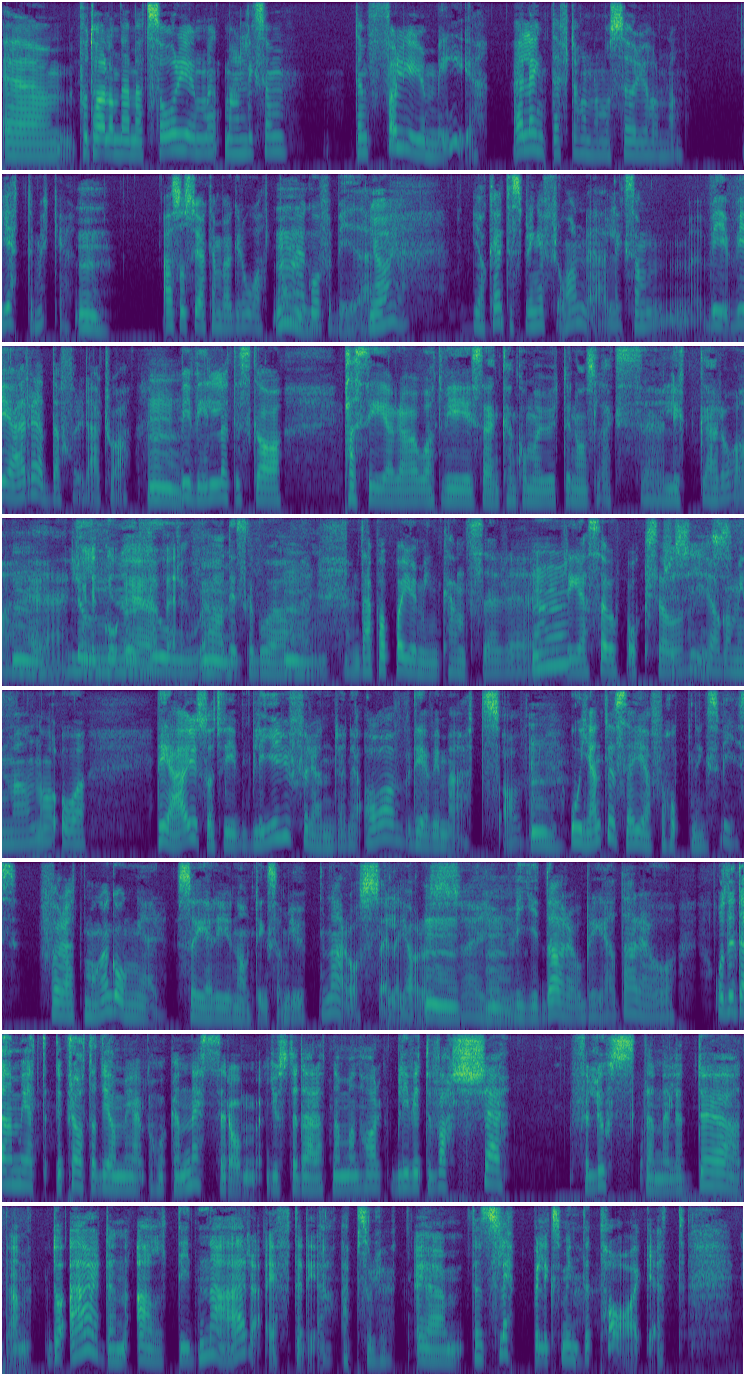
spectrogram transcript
Um, på tal om det här med att sorgen, man, man liksom, den följer ju med. Jag längtar efter honom och sörjer honom jättemycket. Mm. Alltså så jag kan börja gråta Mm. när jag går förbi där. Ja, ja. Jag kan inte springa ifrån det. Liksom, vi, vi är rädda för det där tror jag. Mm. Vi vill att det ska passera och att vi sen kan komma ut i någon slags eh, lycka och Mm. eh, lugn Eller gå och över. ro. Ja, Mm. det ska gå Mm. över. Där poppar ju min cancerresa resa upp också, Precis. jag och min man. Och, och det är ju så att vi blir ju förändrade av det vi möts av. Mm. Och egentligen säger jag förhoppningsvis. För att många gånger så är det ju någonting som djupnar oss eller gör oss Mm, eh, mm. vidare och bredare. Och, Och det där med att, det pratade jag med Håkan Nesser om, just det där att när man har blivit varse förlusten eller döden, då är den alltid nära efter det. absolut. Eh, den släpper liksom inte taget.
